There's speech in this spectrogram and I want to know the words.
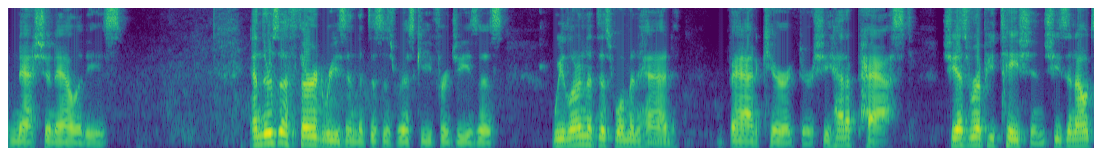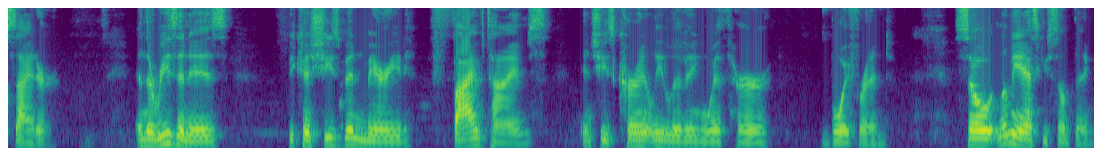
nationalities. And there's a third reason that this is risky for Jesus. We learn that this woman had bad character. She had a past. She has a reputation. She's an outsider. And the reason is because she's been married five times and she's currently living with her boyfriend. So let me ask you something.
